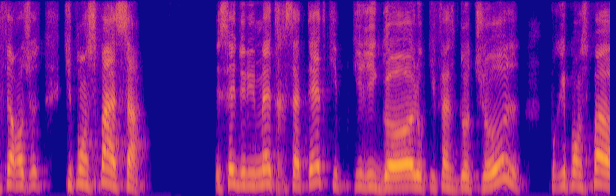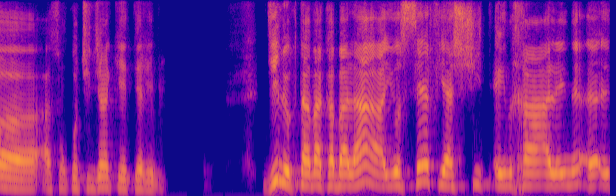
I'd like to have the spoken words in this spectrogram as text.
faire autre chose, qui ne pense pas à ça. Essaye de lui mettre sa tête, qui, rigole ou qui fasse d'autres choses, pour qu'il ne pense pas à son quotidien qui est terrible. Dit le Ktava Kabbalah, Yosef Yashit euh,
